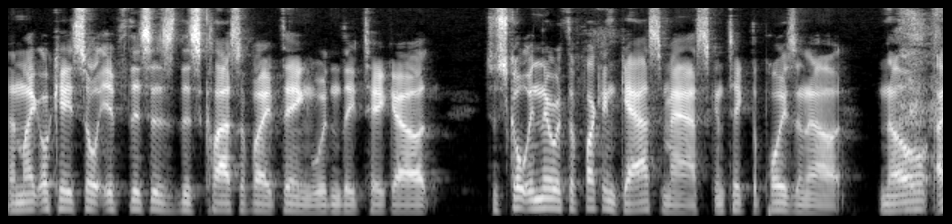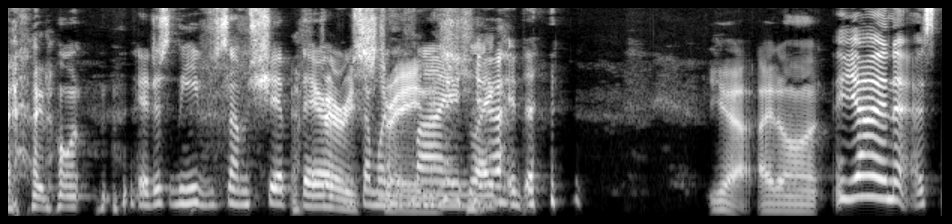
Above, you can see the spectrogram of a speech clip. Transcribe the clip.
I'm like, okay, so if this is this classified thing, wouldn't they take out? Just go in there with the fucking gas mask and take the poison out. No, I, I don't. Yeah, just leave some ship there Very for someone strange. to find. Yeah. Like, it, Yeah, I don't. yeah, and uh, as,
